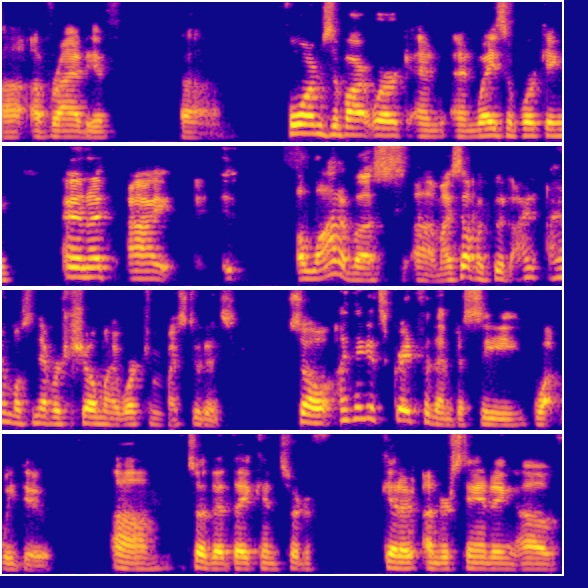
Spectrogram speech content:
uh, a variety of uh, forms of artwork and and ways of working. And I, I a lot of us, uh, myself included, I, I almost never show my work to my students. So I think it's great for them to see what we do, um, so that they can sort of get an understanding of,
